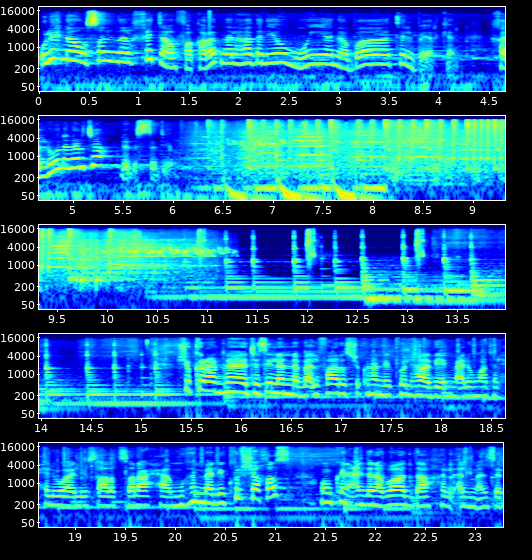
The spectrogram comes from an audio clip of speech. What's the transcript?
ولهنا وصلنا لختام فقرتنا لهذا اليوم ويا نبات البيركن. خلونا نرجع للاستوديو. شكرا جزيلا نبأ الفارس. شكرا لكل هذه المعلومات الحلوة اللي صارت صراحة مهمة لكل شخص ممكن عنده نبات داخل المنزل.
